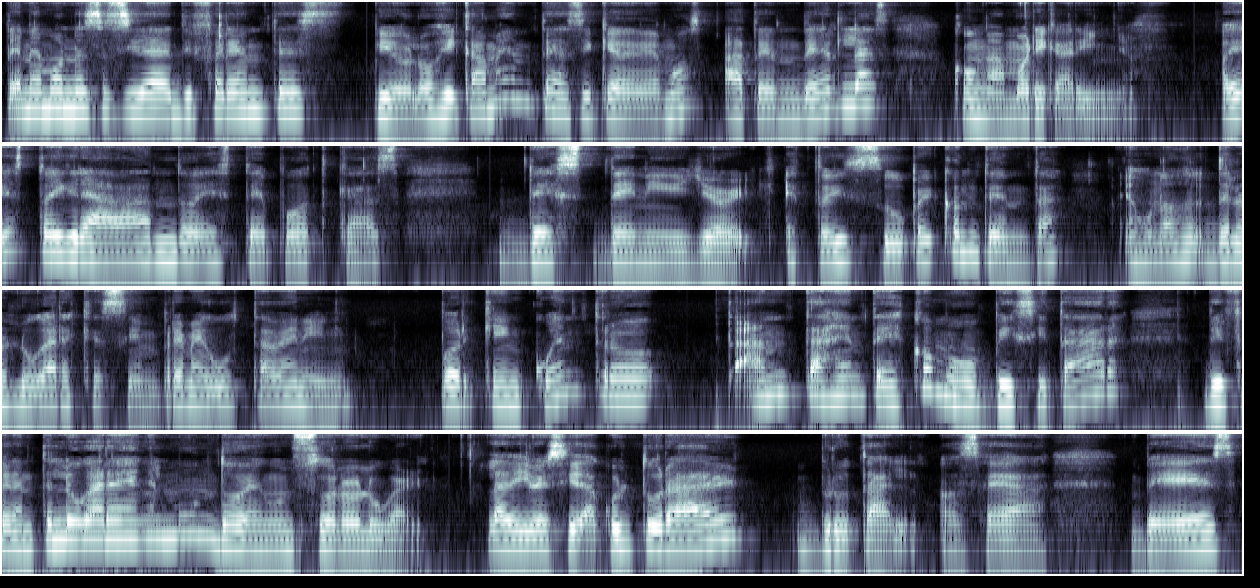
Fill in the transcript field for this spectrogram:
Tenemos necesidades diferentes biológicamente, así que debemos atenderlas con amor y cariño. Hoy estoy grabando este podcast desde New York. Estoy súper contenta. Es uno de los lugares que siempre me gusta venir porque encuentro tanta gente. Es como visitar diferentes lugares en el mundo en un solo lugar. La diversidad cultural brutal. O sea, ves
